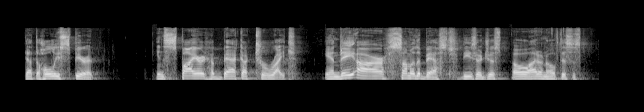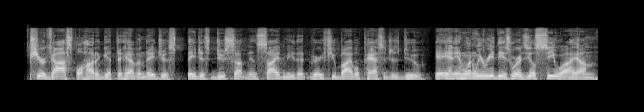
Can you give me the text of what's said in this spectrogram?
that the Holy Spirit inspired Habakkuk to write. And they are some of the best. These are just, oh, I don't know if this is pure gospel, how to get to heaven. They just, they just do something inside me that very few Bible passages do. And, and when we read these words, you'll see why um,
